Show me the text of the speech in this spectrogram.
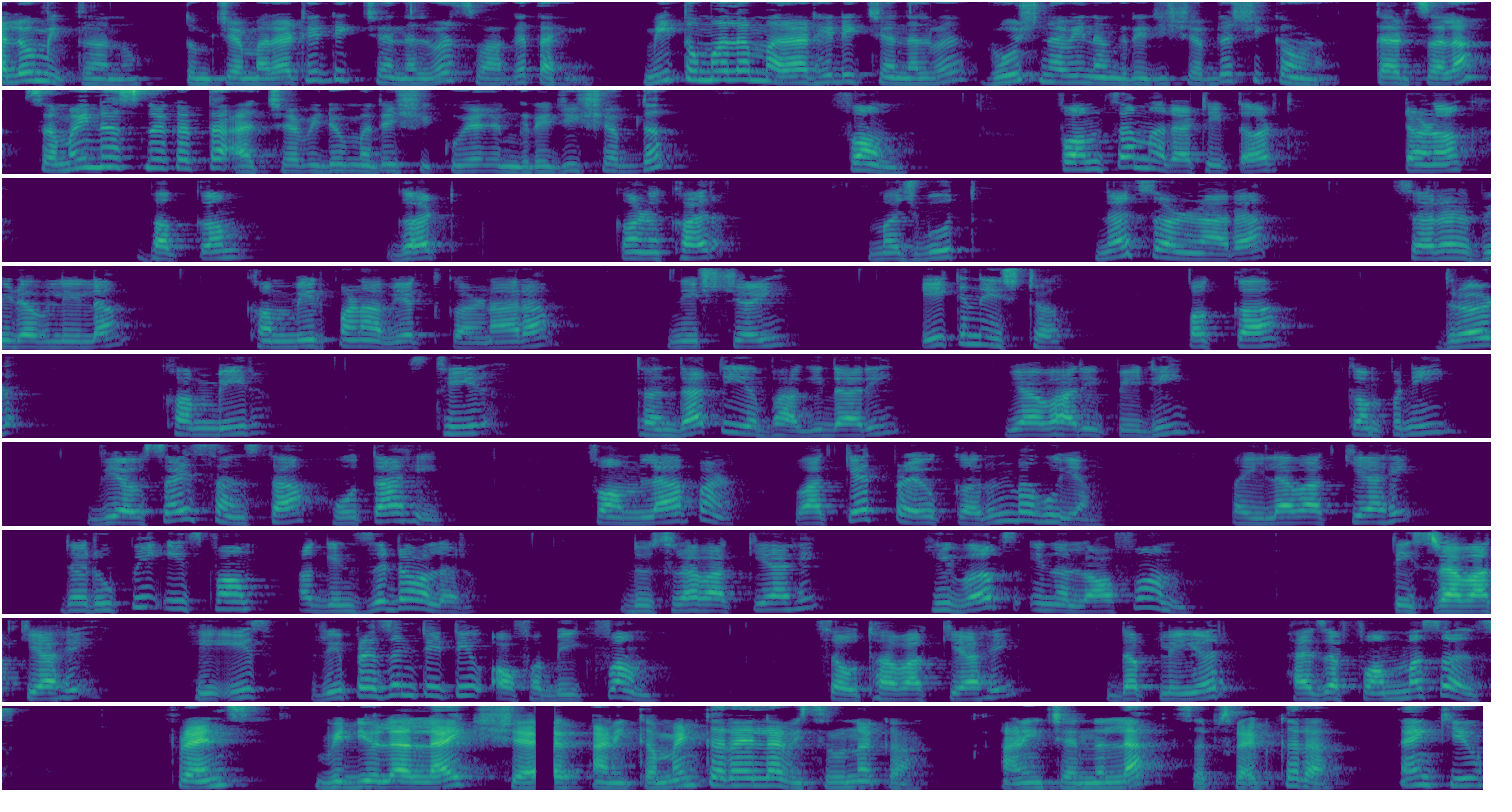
Hello मित्रांनो तुमच्या Marathi Dick चॅनलवर स्वागत आहे. मी तुम्हाला मराठी डिक चॅनलवर रोज नवीन अंग्रेजी शब्द शिकवणार. तर चला समय नसणं करता आजच्या व्हिडिओमध्ये शिकूया इंग्रजी शब्द. फम. फमचा मराठीत अर्थ टणक भक्कम गट कणखर मजबूत न चढणारा सरळ भिडवलेला खंबीरपणा व्यक्त करणारा निश्चयी एकनिष्ठ पक्का दृढ खंबीर स्थिर धंदातीय भागीदारी व्यावहारी पेढी कंपनी व्यवसाय संस्था होत आहे. फॉर्मला आपण वाक्यात प्रयोग करून बघूया. पहिला वाक्य आहे the rupee is firm against the dollar दुसरा वाक्य आहे he works in a law firm तिसरा वाक्य आहे he is representative of a big firm चौथा वाक्य आहे the player has a firm muscles friends व्हिडिओला लाईक शेअर आणि कमेंट करायला विसरू नका. आणि चॅनलला सबस्क्राईब करा. थँक्यू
